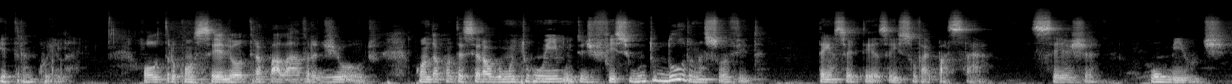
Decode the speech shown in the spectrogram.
e tranquila. Outro conselho, outra palavra de ouro. Quando acontecer algo muito ruim, muito difícil, muito duro na sua vida, tenha certeza, isso vai passar. Seja humilde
